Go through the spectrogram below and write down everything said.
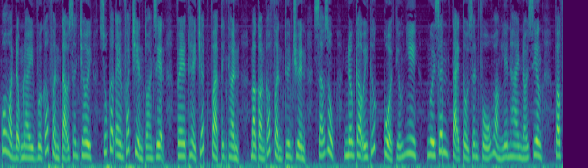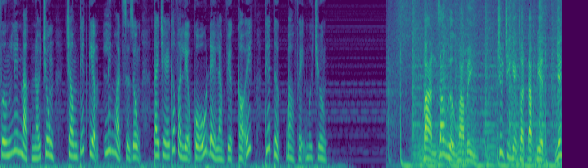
qua hoạt động này vừa góp phần tạo sân chơi, giúp các em phát triển toàn diện về thể chất và tinh thần, mà còn góp phần tuyên truyền, giáo dục, nâng cao ý thức của thiếu nhi, người dân tại tổ dân phố Hoàng Liên 2 nói riêng và phường Liên Mạc nói chung trong tiết kiệm, linh hoạt sử dụng, tái chế các vật liệu cũ để làm việc có ích, thiết thực bảo vệ môi trường. Bản giao hưởng hòa bình chương trình nghệ thuật đặc biệt nhân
